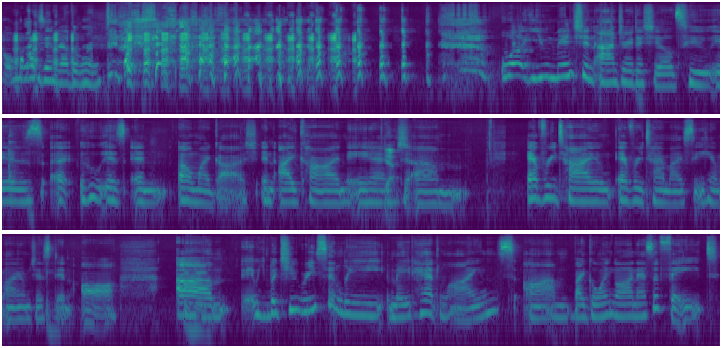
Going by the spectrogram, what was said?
Oh mine's in another room well, you mentioned Andre DeShields, who is uh, who is an oh my gosh, an icon, and yes. um, every time every time I see him, I am just mm-hmm. in awe. Um, mm-hmm. But you recently made headlines um, by going on as a fate,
